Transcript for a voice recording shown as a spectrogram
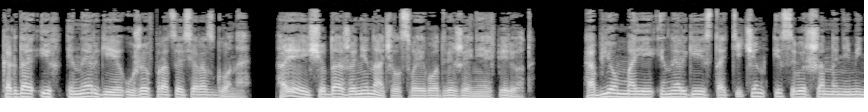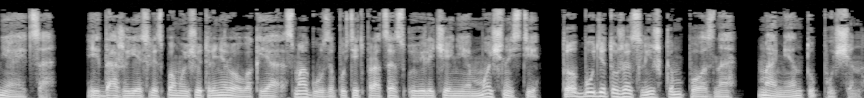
когда их энергия уже в процессе разгона, а я еще даже не начал своего движения вперед. Объем моей энергии статичен и совершенно не меняется. И даже если с помощью тренировок я смогу запустить процесс увеличения мощности, то будет уже слишком поздно, момент упущен.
